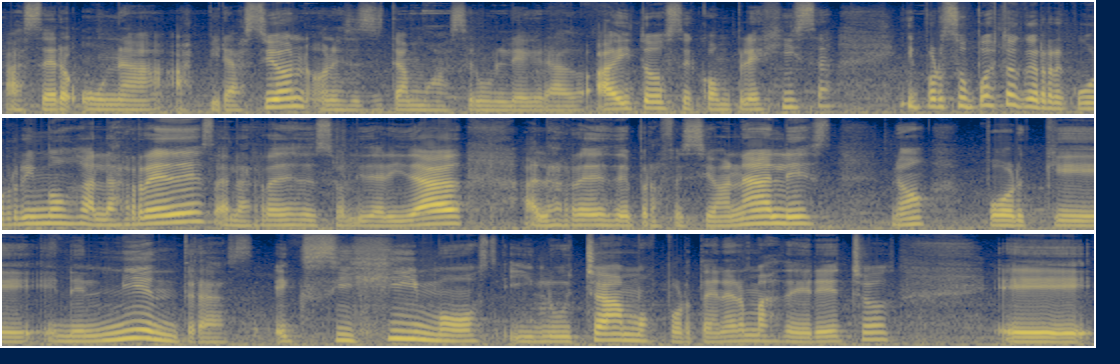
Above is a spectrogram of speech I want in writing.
hacer una aspiración o necesitamos hacer un legrado. Ahí todo se complejiza y por supuesto que recurrimos a las redes, a las redes de solidaridad, a las redes de profesionales, ¿no? porque en el mientras exigimos y luchamos por tener más derechos, eh,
